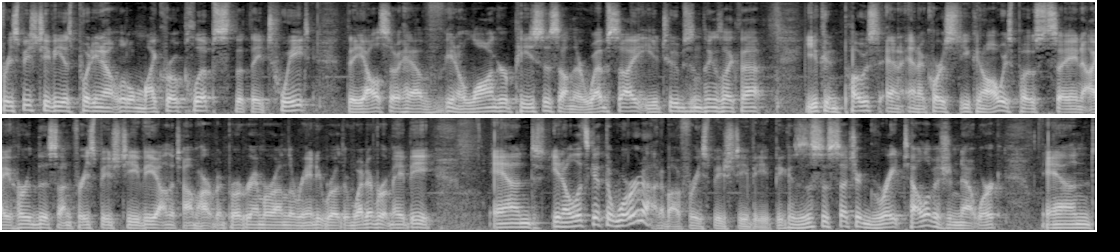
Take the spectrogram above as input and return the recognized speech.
Free Speech TV is putting out little micro clips that they tweet. They also have, you know, longer pieces on their website, YouTubes and things like that. You can post, and, and of course, you can always post saying, I heard this on Free Speech TV, on the Thom Hartmann program, or on the Randi Rhodes, or whatever it may be. And, you know, let's get the word out about Free Speech TV because this is such a great television network. And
